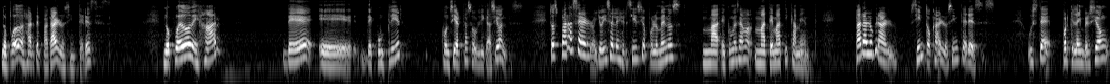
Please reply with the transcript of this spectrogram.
No puedo dejar de pagar los intereses. No puedo dejar eh, de, cumplir con ciertas obligaciones. Entonces, para hacerlo, yo hice el ejercicio, por lo menos, eh, ¿cómo se llama? Matemáticamente. Para lograrlo, sin tocar los intereses, usted, porque la inversión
